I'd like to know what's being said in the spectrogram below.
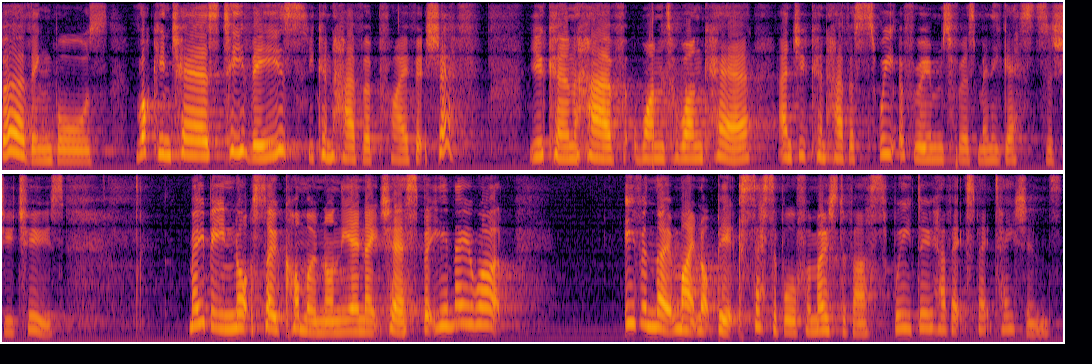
birthing balls, rocking chairs, TVs. You can have a private chef. You can have one to one care, and you can have a suite of rooms for as many guests as you choose. Maybe not so common on the NHS, but you know what? Even though it might not be accessible for most of us, we do have expectations.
